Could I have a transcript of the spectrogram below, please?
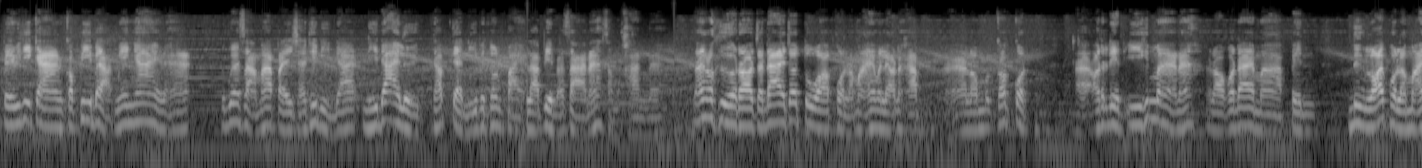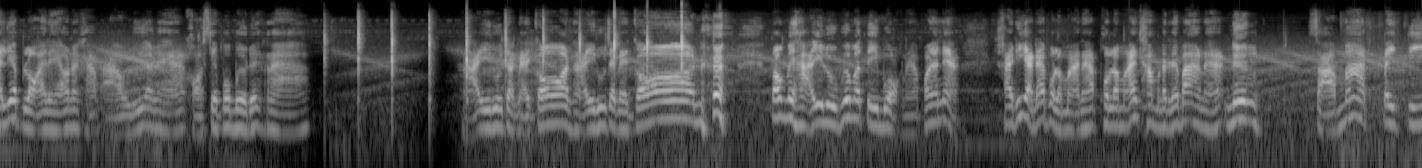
เป็นวิธีการ Copy แบบง่าย ๆ นะฮะ เพื่อนๆสามารถไปใช้เทคนิคนี้ได้เลยนับแต่นี้เป็นต้นไปเวลาเปลี่ยนภาษานะสำคัญนะนั่นก็คือเราจะได้เจ้าตัวผลไม้มาแล้วนะครับอ่าเราก็กดออเดเดตอีขึ้นมานะ เราก็ได้มาเป็น 100 ผลไม้เรียบร้อยแล้วนะครับ เอาเรื่องนะฮะขอเสียงโปรเบอร์ด้วยครับ หาอีรูจากไหนก้อน หาอีรูจากไหนก้อน ต้องไปหาอีรูเพื่อมาตีบวกนะเพราะฉะนั้นเนี่ยใครที่อยากได้ผลไม้นะครับผลไม้ทำอะไรได้บ้างนะฮะหนึ่งสามารถไปตี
